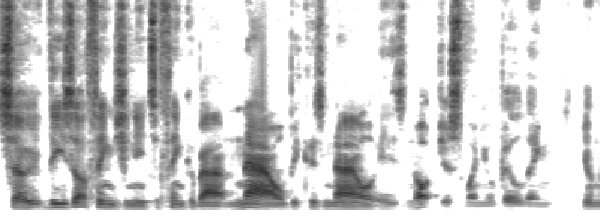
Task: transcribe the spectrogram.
So these are things you need to think about now because now is not just when you're building your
